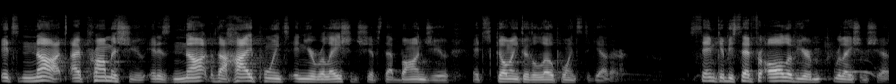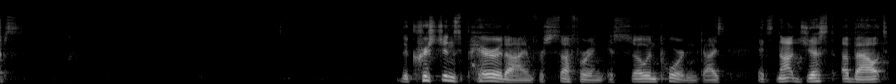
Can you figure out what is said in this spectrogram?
It's not i promise you it is not the high points in your relationships that bond you. It's going through the low points together. Same can be said for all of your relationships the christian's paradigm for suffering is so important guys it's not just about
